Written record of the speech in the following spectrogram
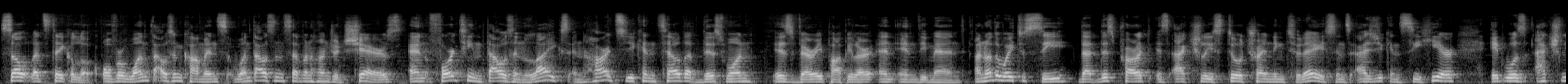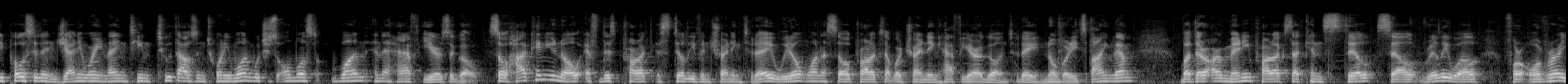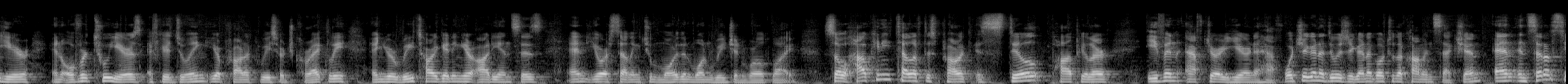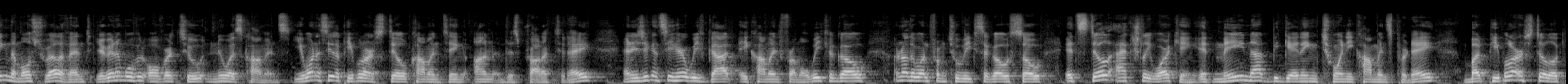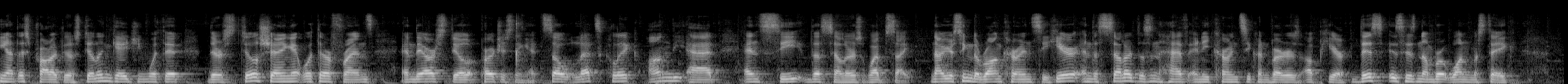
So let's take a look. Over 1,000 comments, 1,700 shares, and 14,000 likes and hearts, you can tell that this one is very popular and in demand. Another way to see that this product is actually still trending today, since as you can see here, it was actually posted in January 19, 2021, which is almost one and a half years ago. So how can you know if this product is still even trending today? We don't want to sell products that were trending half a year ago and today nobody's buying them but there are many products that can still sell really well for over a year and over two years if you're doing your product research correctly and you're retargeting your audiences and you're selling to more than one region worldwide. So how can you tell if this product is still popular even after a year and a half. What you're gonna do is you're gonna go to the comment section and instead of seeing the most relevant, you're gonna move it over to newest comments. You wanna see that people are still commenting on this product today. And as you can see here, we've got a comment from a week ago, another one from two weeks ago. So it's still actually working. It may not be getting 20 comments per day, but people are still looking at this product. They're still engaging with it. They're still sharing it with their friends and they are still purchasing it. So let's click on the ad and see the seller's website. Now you're seeing the wrong currency here and the seller doesn't have any currency converters up here. This is his number one mistake.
